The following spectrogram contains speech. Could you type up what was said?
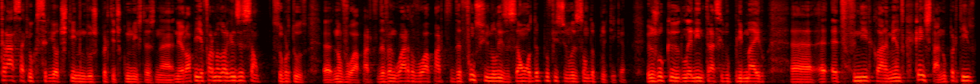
traça aquilo que seria o destino dos partidos comunistas na, na Europa e a forma de organização, sobretudo. não vou à parte da vanguarda, vou à parte da funcionalização ou da profissionalização da política. Eu julgo que Lenin terá sido o primeiro a, a definir claramente que quem está no partido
